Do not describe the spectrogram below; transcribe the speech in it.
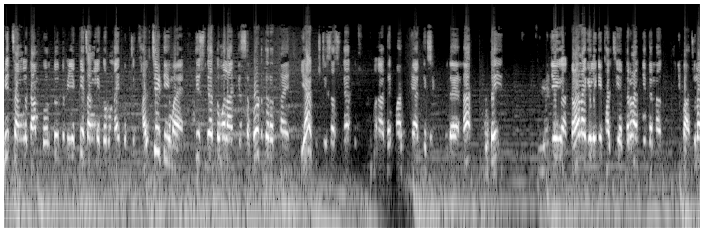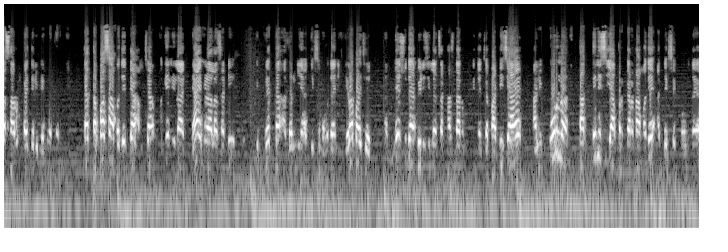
मी चांगलं काम करतो तुम्ही एकटे चांगले करू नाही तुमची खालची टीम आहे ती सुद्धा तुम्हाला आणखी सपोर्ट करत नाही. या गोष्टीचा सुद्धा अध्यक्ष- माननीय अध्यक्ष महोदयांना कुठेही म्हणजे कळायला गेले की खालची यंत्रणा आणखी त्यांना बाजूला सारून काहीतरी वेगळं करते त्या तपासामध्ये त्या आमच्या भगिनीला न्याय मिळाल्यासाठी प्रयत्न आदरणीय अध्यक्ष महोदयांनी केला पाहिजे. मी सुद्धा बीड जिल्ह्याचा खासदार म्हणून मी त्यांच्या पाठीचे आहे आणि पूर्ण ताकदीनिशी या प्रकरणामध्ये अध्यक्ष महोदय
